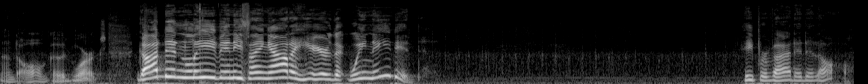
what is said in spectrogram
unto all good works. God didn't leave anything out of here that we needed, He provided it all.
